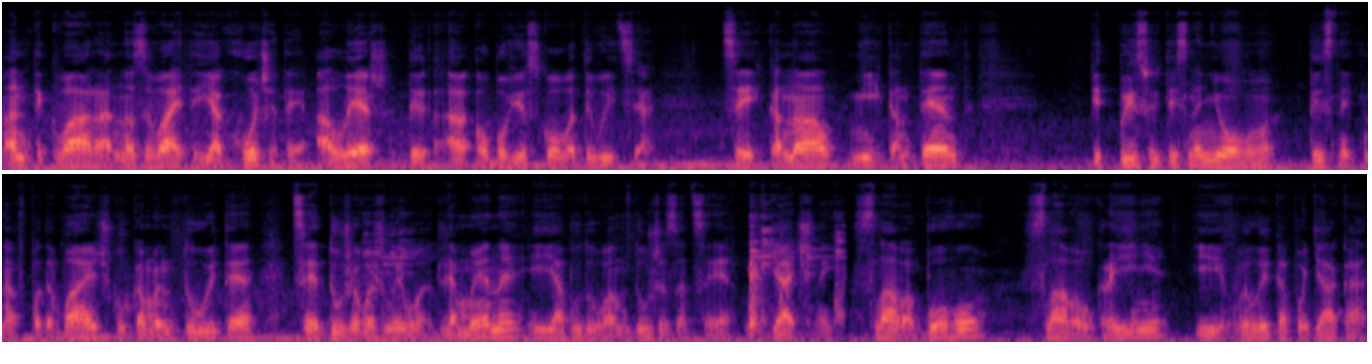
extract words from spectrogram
антиквара. Називайте як хочете, але ж обов'язково дивіться цей канал, мій контент. Підписуйтесь на нього, тисніть на вподобаєчку, коментуйте. Це дуже важливо для мене, і я буду вам дуже за це вдячний. Слава Богу, слава Україні і велика подяка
